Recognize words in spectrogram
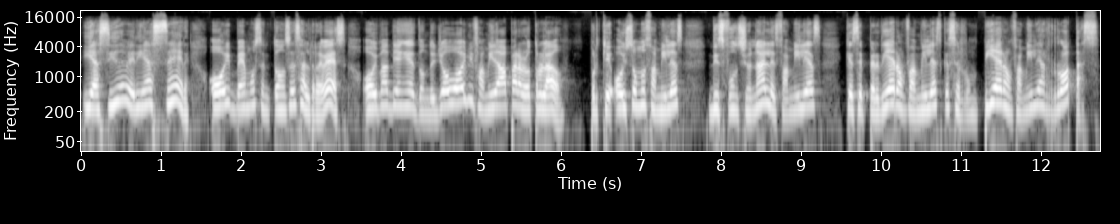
Y así debería ser. Hoy vemos entonces al revés. Hoy más bien es donde yo voy, mi familia va para el otro lado. Porque hoy somos familias disfuncionales, familias que se perdieron, familias que se rompieron, familias rotas.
